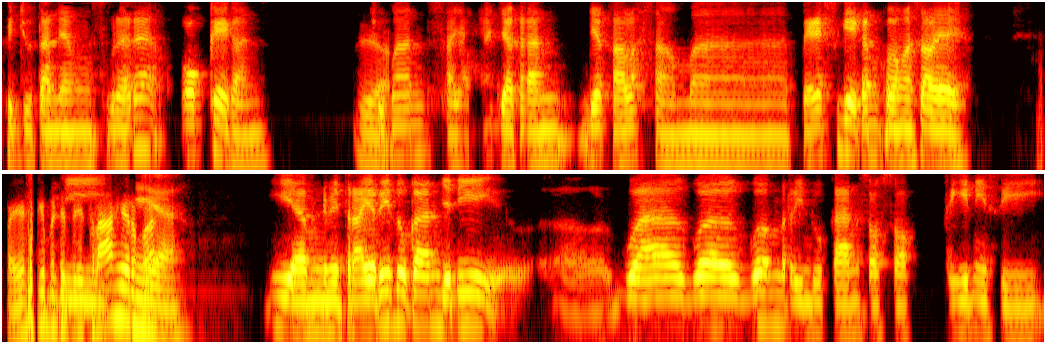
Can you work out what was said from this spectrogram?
kejutan yang sebenarnya oke kan. Iya. Cuman sayang aja kan dia kalah sama PSG kan kalau nggak salah ya. PSG menit-menit Di- terakhir pak. Iya. Iya menit terakhir itu kan jadi eh, gua gua gua merindukan sosok ini sih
